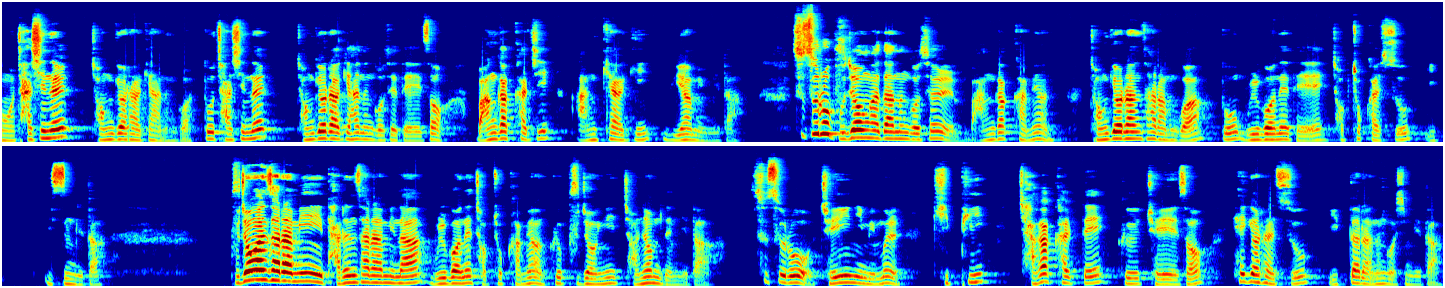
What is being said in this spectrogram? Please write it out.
어, 자신을 정결하게 하는 것, 또 자신을 정결하게 하는 것에 대해서 망각하지 않게 하기 위함입니다. 스스로 부정하다는 것을 망각하면 정결한 사람과 또 물건에 대해 접촉할 수 있, 있습니다. 부정한 사람이 다른 사람이나 물건에 접촉하면 그 부정이 전염됩니다. 스스로 죄인임임을 깊이 자각할 때 그 죄에서 해결할 수 있다라는 것입니다.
